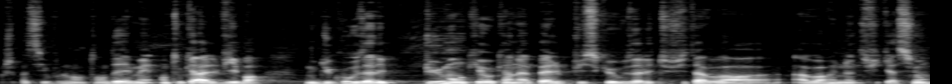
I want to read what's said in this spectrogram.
je ne sais pas si vous l'entendez, mais en tout cas, elle vibre. Donc du coup, vous n'allez plus manquer aucun appel puisque vous allez tout de suite avoir, avoir une notification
